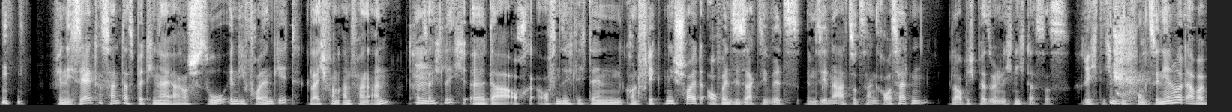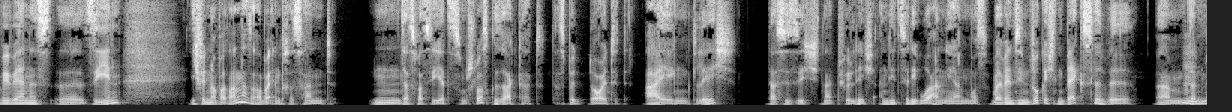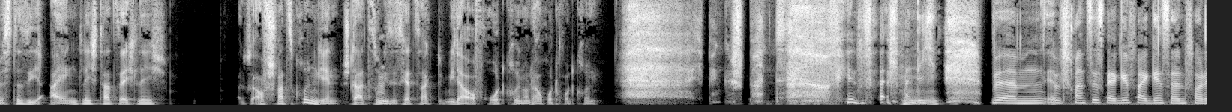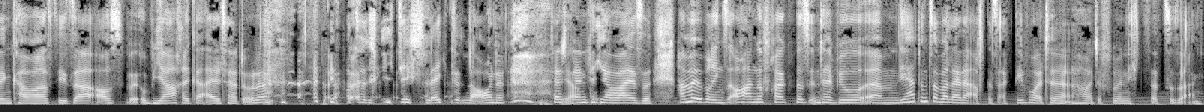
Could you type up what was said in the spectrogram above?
Finde ich sehr interessant, dass Bettina Jarasch so in die Vollen geht, gleich von Anfang an tatsächlich, mhm. äh, da auch offensichtlich den Konflikt nicht scheut, auch wenn sie sagt, sie will es im Senat sozusagen raushalten. Glaube ich persönlich nicht, dass das richtig gut funktionieren wird, aber wir werden es äh, sehen. Ich finde noch was anderes aber interessant. Hm, das, was sie jetzt zum Schluss gesagt hat, das bedeutet eigentlich, dass sie sich natürlich an die CDU annähern muss. Weil wenn sie einen wirklichen Wechsel will, ähm, mhm. dann müsste sie eigentlich tatsächlich auf Schwarz-Grün gehen, statt, so wie hm. sie es jetzt sagt, wieder auf Rot-Grün oder Rot-Rot-Grün. Ich bin gespannt. Auf jeden Fall fand mhm. ich ähm, Franziska Giffey gestern vor den Kameras, die sah aus um Jahre gealtert, oder? die hatte richtig schlechte Laune, verständlicherweise. Ja. Haben wir übrigens auch angefragt fürs Interview. Ähm, die hat uns aber leider abgesagt. Die wollte heute früh nichts dazu sagen.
